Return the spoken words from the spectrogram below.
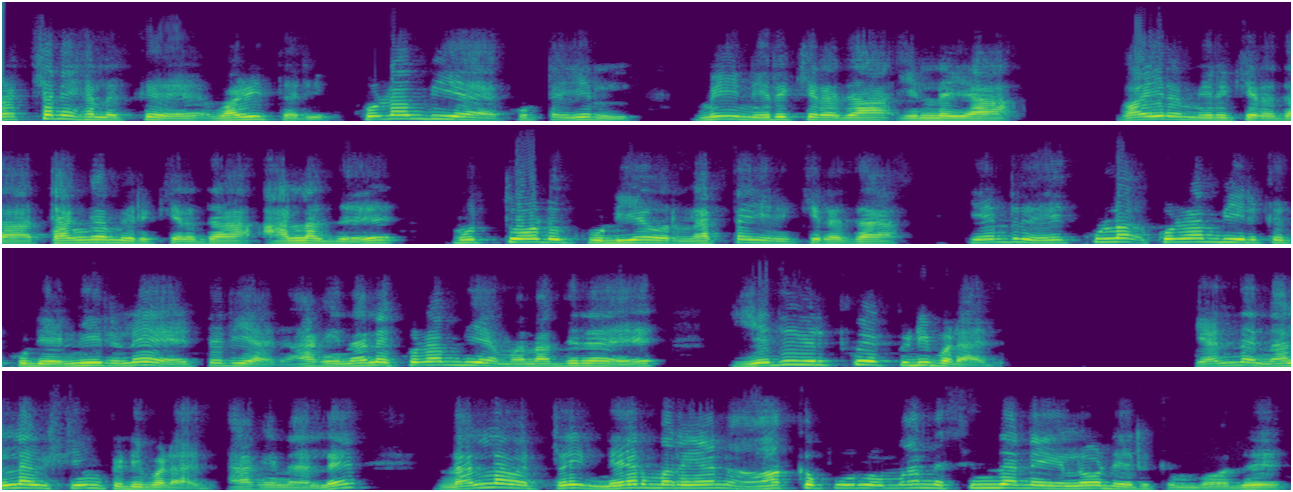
பிரச்சனைகளுக்கு வழி தெரியும். குழம்பிய குட்டையில் மீன் இருக்கிறதா? இல்லையா? வைரம் இருக்கிறதா? தங்கம் இருக்கிறதா? அல்லது முத்தோடு கூடிய ஒரு நத்தை இருக்கிறதா? என்று குழ குழம்பி இருக்கக்கூடிய நீரிலே தெரியாது. ஆகையினாலே குழம்பிய மனதிலே எதுவிற்குமே பிடிபடாது. எந்த நல்ல விஷயமும் பிடிபடாது. ஆகையினால நல்லவற்றை நேர்மறையான ஆக்கப்பூர்வமான சிந்தனைகளோடு இருக்கும்போது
